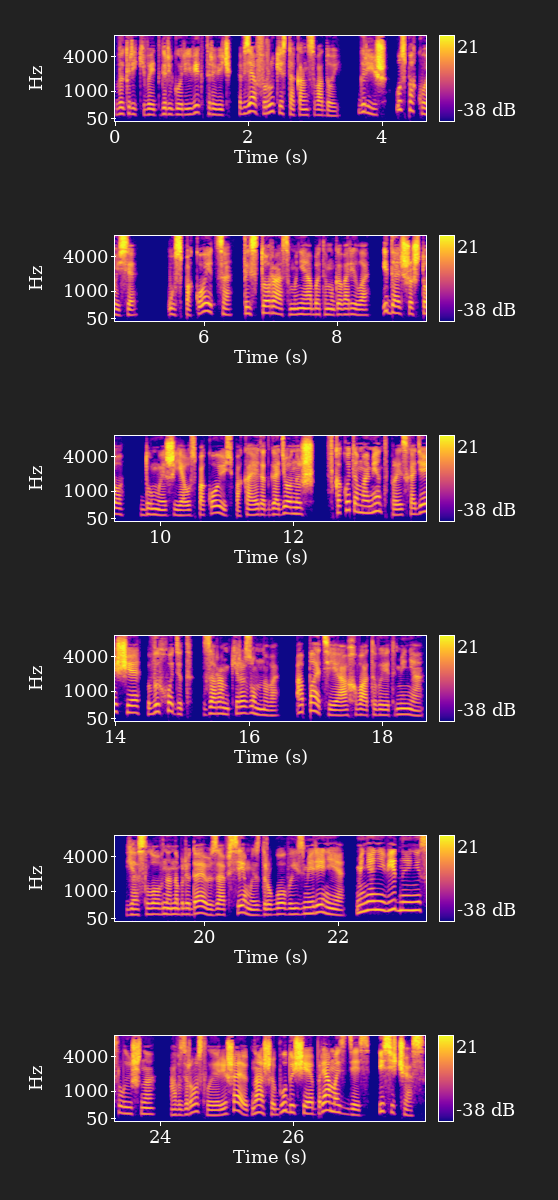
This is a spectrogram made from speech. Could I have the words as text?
выкрикивает Григорий Викторович, взяв в руки стакан с водой. «Гриш, успокойся!» «Успокоиться? Ты сто раз мне об этом говорила. И дальше что? Думаешь, я успокоюсь, пока этот гаденыш...» В какой-то момент происходящее выходит за рамки разумного. Апатия охватывает меня. Я словно наблюдаю за всем из другого измерения. Меня не видно и не слышно. А взрослые решают наше будущее прямо здесь и сейчас.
